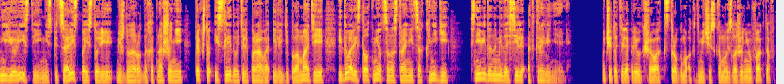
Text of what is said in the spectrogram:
не юрист и не специалист по истории международных отношений, так что исследователь права или дипломатии едва ли столкнется на страницах книги с невиданными доселе откровениями. У читателя, привыкшего к строгому академическому изложению фактов,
